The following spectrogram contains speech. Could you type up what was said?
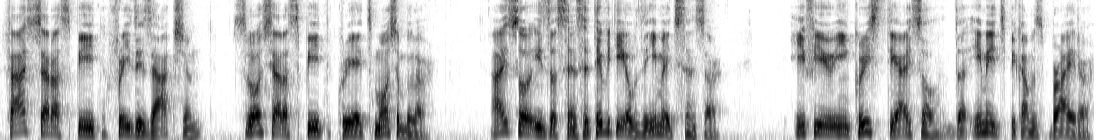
Fast shutter speed freezes action, slow shutter speed creates motion blur. ISO is the sensitivity of the image sensor. If you increase the ISO, the image becomes brighter.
